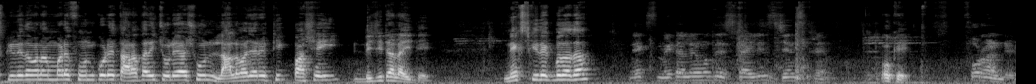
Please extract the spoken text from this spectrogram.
স্ক্রিনে দেওয়া নাম্বারে ফোন করে তাড়াতাড়ি চলে আসুন লালবাজারের ঠিক পাশেই ডিজিটাল আইতে নেক্সট কি দেখব দাদা? নেক্সট মেটালের মধ্যে stylish gents frame okay four hundred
